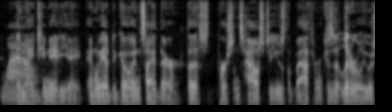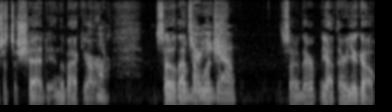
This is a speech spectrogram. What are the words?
Wow. in 1988 and we had to go inside their this person's house to use the bathroom because it literally was just a shed in the backyard Huh. so Well, that's there how much so there yeah there you go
